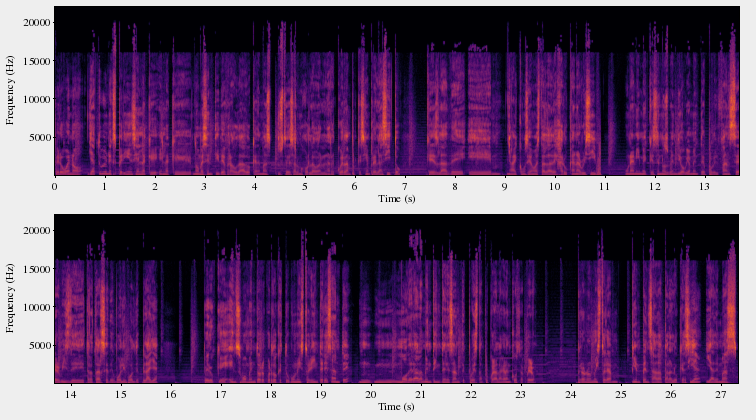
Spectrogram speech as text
Pero bueno, ya tuve una experiencia en la que, en la que no me sentí defraudado, que además ustedes a lo mejor la, recuerdan porque siempre la cito, que es la de, eh, ay, ¿cómo se llama esta? La de Harukana Receive, un anime que se nos vendió obviamente por el fanservice de tratarse de voleibol de playa, pero que en su momento recuerdo que tuvo una historia interesante, moderadamente interesante, pues tampoco era la gran cosa, pero, pero era una historia bien pensada para lo que hacía y además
